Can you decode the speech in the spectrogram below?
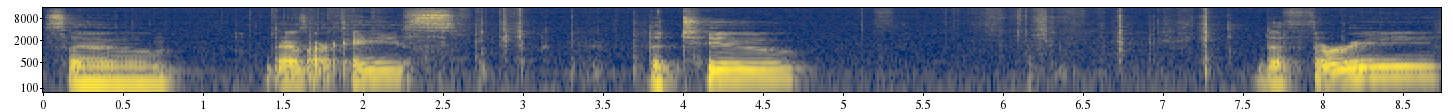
So there's our ace, the two, the three,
